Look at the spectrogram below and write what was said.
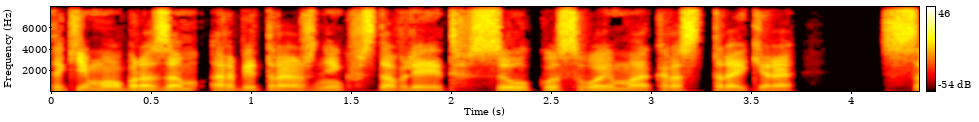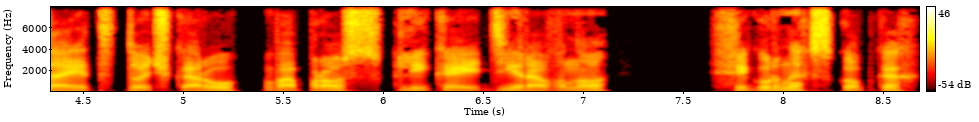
Таким образом, арбитражник вставляет в ссылку свой макрос трекера site.ru, вопрос, клик ID равно, в фигурных скобках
